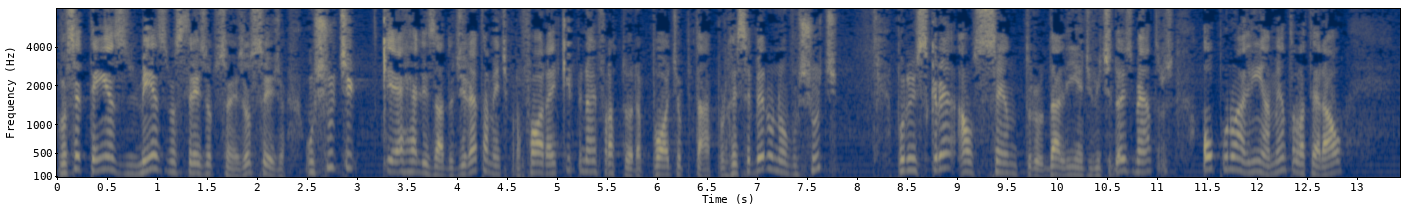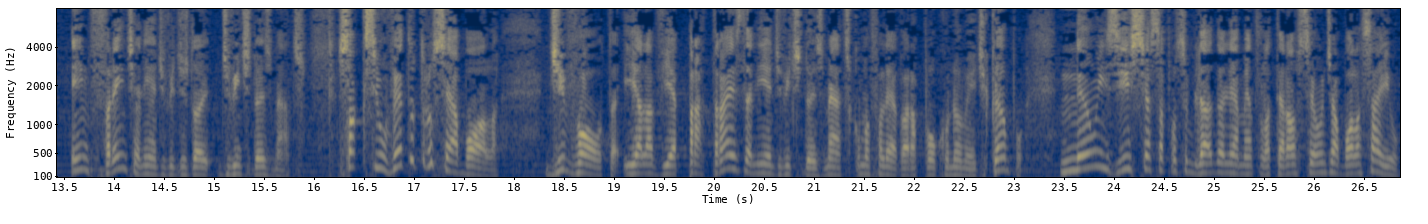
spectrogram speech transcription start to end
você tem as mesmas três opções, ou seja, um chute que é realizado diretamente para fora, a equipe não infratora pode optar por receber um novo chute, por um scrum ao centro da linha de 22 metros ou por um alinhamento lateral em frente à linha de 22, de 22 metros. Só que se o vento trouxer a bola de volta e ela vier para trás da linha de 22 metros, como eu falei agora há pouco no meio de campo, não existe essa possibilidade do alinhamento lateral ser onde a bola saiu.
